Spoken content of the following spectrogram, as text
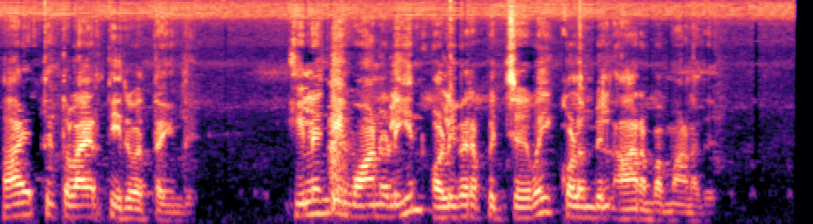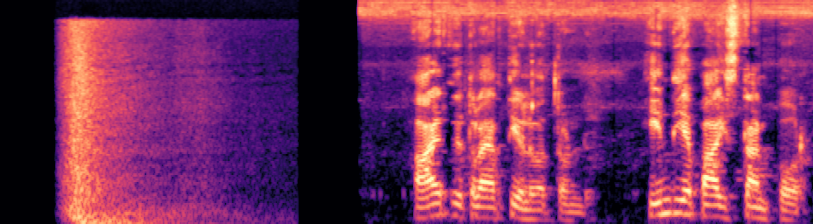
ஆயிரத்தி தொள்ளாயிரத்தி இருபத்தைந்து. இலங்கை வானொலியின் ஒளிபரப்பு சேவை கொழும்பில் ஆரம்பமானது. ஆயிரத்தி தொள்ளாயிரத்தி எழுபத்தொன்று இந்திய பாகிஸ்தான் போர்.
